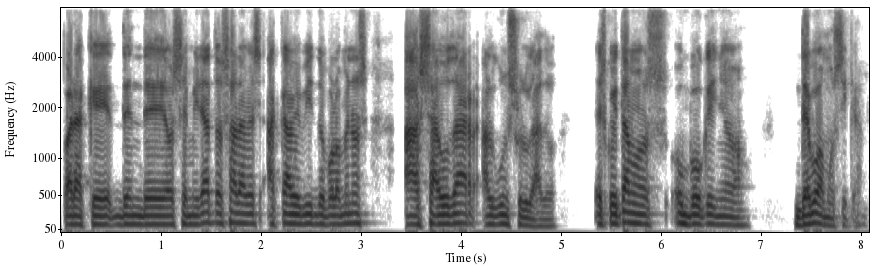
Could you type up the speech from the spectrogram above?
para que dende os Emiratos Árabes acabe vindo polo menos a saudar algún xulgado. Escoitamos un pouquiño de boa música.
